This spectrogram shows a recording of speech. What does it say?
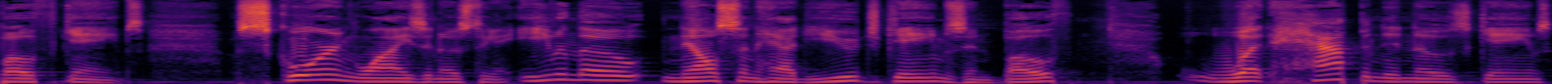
both games. Scoring wise in those two, games, even though Nelson had huge games in both, what happened in those games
